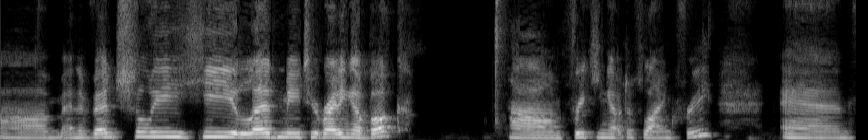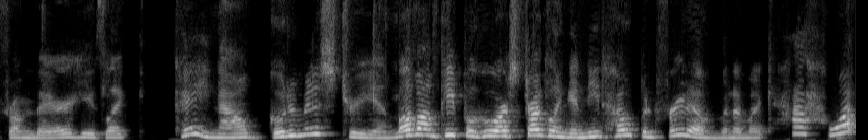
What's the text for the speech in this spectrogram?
um, and eventually He led me to writing a book, um, "Freaking Out to Flying Free," and from there, He's like, okay, now go to ministry and love on people who are struggling and need hope and freedom. And I'm like, ha, what?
